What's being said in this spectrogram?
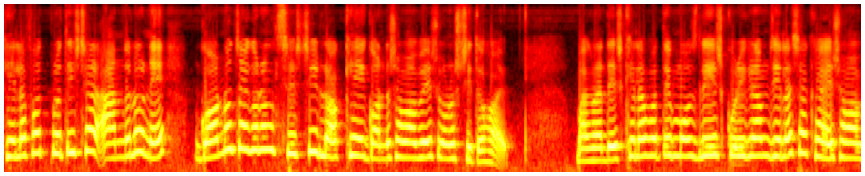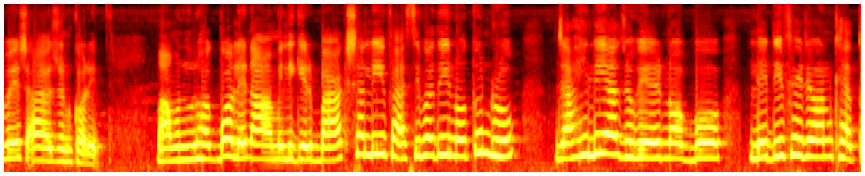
খেলাফত প্রতিষ্ঠার আন্দোলনে গণজাগরণ সৃষ্টির লক্ষ্যে গণসমাবেশ অনুষ্ঠিত হয়। বাংলাদেশ খেলাফতে মজলিস কুড়িগ্রাম জেলা শাখায় সমাবেশ আয়োজন করে। মামুনুল হক বলেন, আওয়ামী লীগের বাকশালী ফ্যাসিবাদী নতুন রূপ জাহিলিয়া যুগের নব্য লেডি ফেরন খ্যাত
